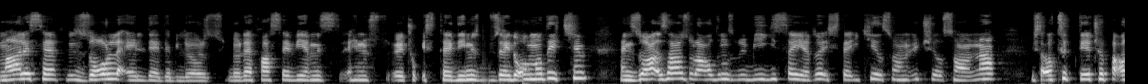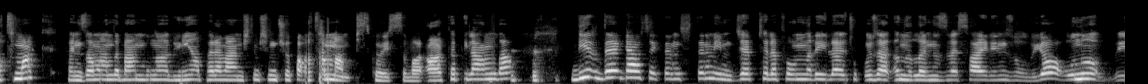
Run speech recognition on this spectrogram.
maalesef zorla elde edebiliyoruz. Böyle refah seviyemiz henüz çok istediğimiz düzeyde olmadığı için hani zor, zar zor aldığımız bir bilgisayarı işte iki yıl sonra, üç yıl sonra işte atık diye çöpe atmak hani zamanda ben buna dünya para vermiştim şimdi çöpe atamam psikolojisi var arka planda. bir de gerçekten işte ne cep telefonlarıyla çok özel anılarınız vesaireniz oluyor. Onu e,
